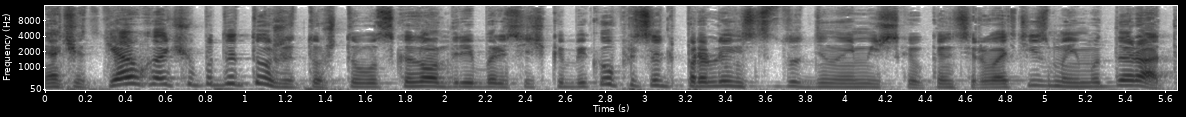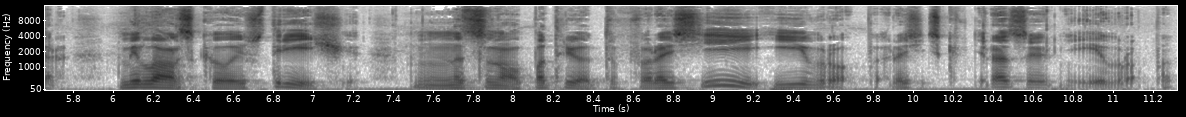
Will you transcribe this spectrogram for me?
Значит, я хочу подытожить то, что вот сказал Андрей Борисович Кобяков, представитель правления Института динамического консерватизма и модератор Миланской встречи национал-патриотов России и Европы, Российской Федерации, вернее, Европы.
